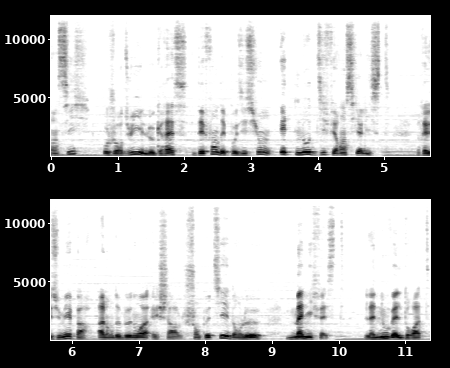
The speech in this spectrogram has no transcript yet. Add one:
Ainsi, aujourd'hui, le Grèce défend des positions ethno-différentialistes, résumées par Alain de Benoît et Charles Champetier dans le Manifeste, la nouvelle droite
